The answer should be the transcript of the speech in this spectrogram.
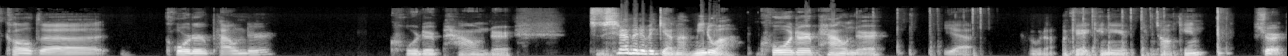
called uh, quarter pounder. Quarter pounder. ちょっと調べるべきやな。見るわ。Quarter pounder. Yeah, Hold on. Okay, can you keep talking? sure.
